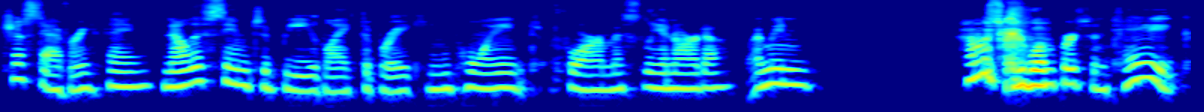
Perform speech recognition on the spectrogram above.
just everything. Now, this seemed to be like the breaking point for Miss Leonarda. I mean, how much could one person take?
